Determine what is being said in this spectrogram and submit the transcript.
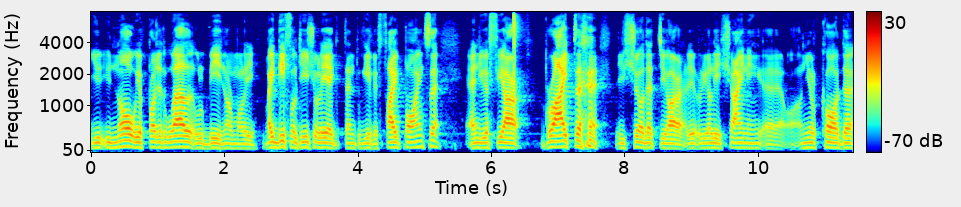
you, you, know your project well, will be normally, by default, usually I tend to give you five points. Uh, and if you are bright, you show that you are really shining uh, on your code, uh,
